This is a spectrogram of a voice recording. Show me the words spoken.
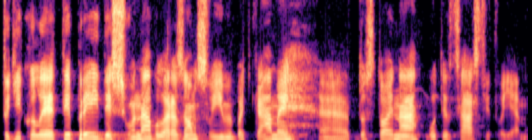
тоді, коли ти прийдеш, вона була разом з своїми батьками е, достойна бути в царстві Твоєму.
